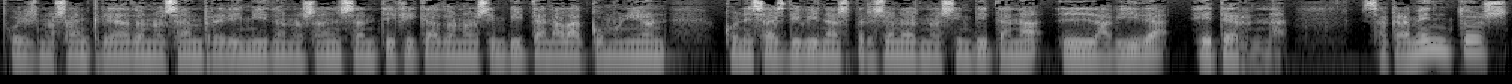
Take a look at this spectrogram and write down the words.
pues nos han creado, nos han redimido, nos han santificado, nos invitan a la comunión con esas divinas personas, nos invitan a la vida eterna. Sacramentos,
